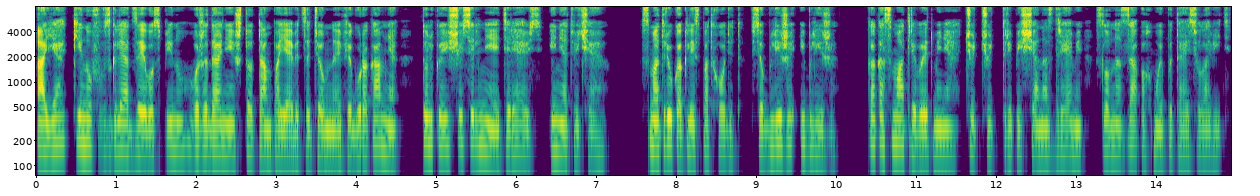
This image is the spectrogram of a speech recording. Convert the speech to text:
А я, кинув взгляд за его спину, в ожидании, что там появится темная фигура камня, только еще сильнее теряюсь и не отвечаю. Смотрю, как лис подходит, все ближе и ближе. Как осматривает меня, чуть-чуть трепеща ноздрями, словно запах мой пытаясь уловить.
